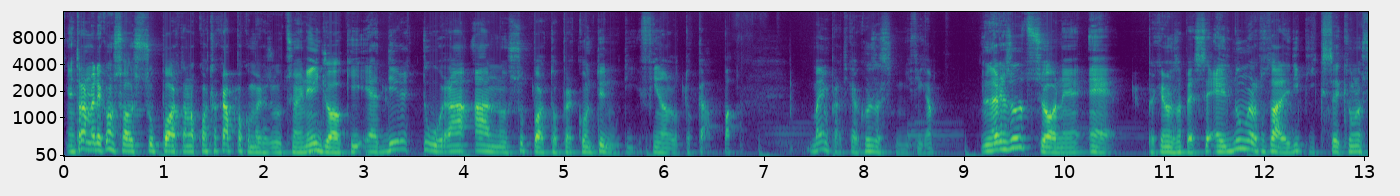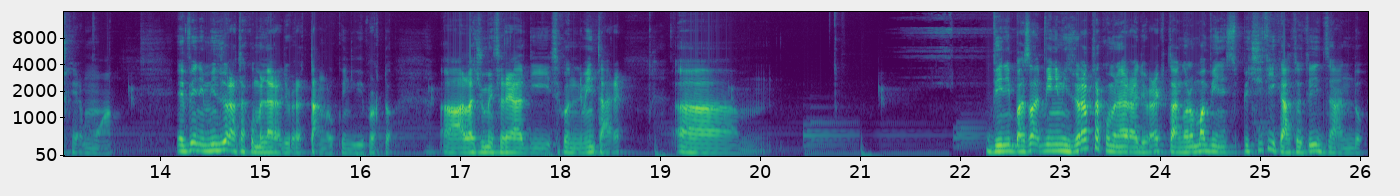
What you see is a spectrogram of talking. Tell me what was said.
Entrambe le console supportano 4K come risoluzione nei giochi e addirittura hanno supporto per contenuti fino all'8K. Ma in pratica cosa significa? La risoluzione è, per chi non sapesse, è il numero totale di pixel che uno schermo ha e viene misurata come l'area di un rettangolo, quindi vi porto alla uh, geometria di seconda elementare. Uh, viene, basa- viene misurata come la radio rettangolo, ma viene specificata utilizzando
